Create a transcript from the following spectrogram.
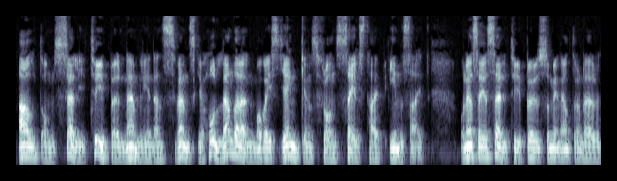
allt om säljtyper, nämligen den svenske holländaren Maurice Jenkins från Sales Type Insight. Och när jag säger säljtyper så menar jag inte de där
